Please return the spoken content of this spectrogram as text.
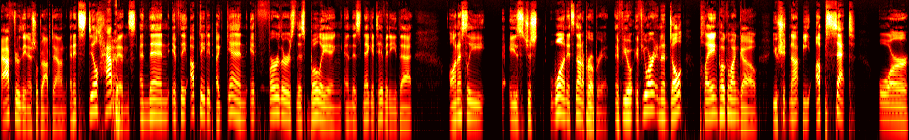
after the initial drop down, and it still happens. and then if they update it again, it furthers this bullying and this negativity that honestly is just one. It's not appropriate. If you if you are an adult playing Pokemon Go, you should not be upset or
